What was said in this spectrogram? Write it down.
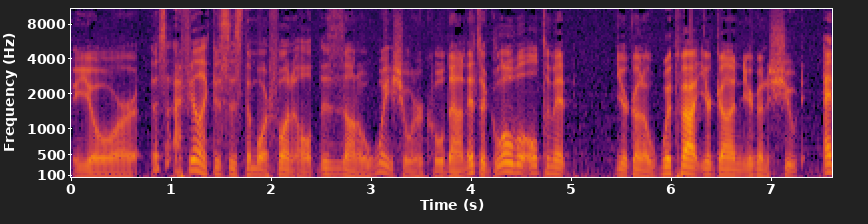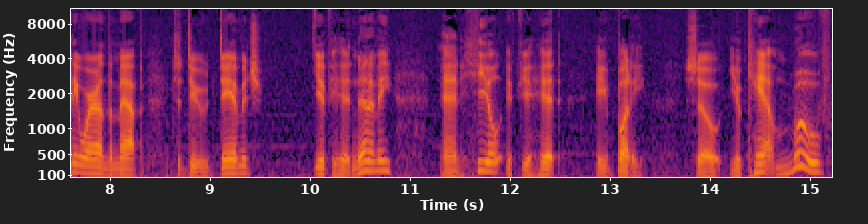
your. This, I feel like this is the more fun ult. This is on a way shorter cooldown. It's a global ultimate. You're gonna whip out your gun. You're gonna shoot anywhere on the map to do damage if you hit an enemy, and heal if you hit a buddy. So you can't move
